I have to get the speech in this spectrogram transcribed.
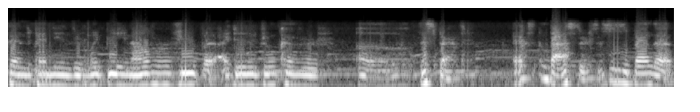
kind of depending, there might be an album review, but I did a drum cover of this band, X Ambassadors. This is a band that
